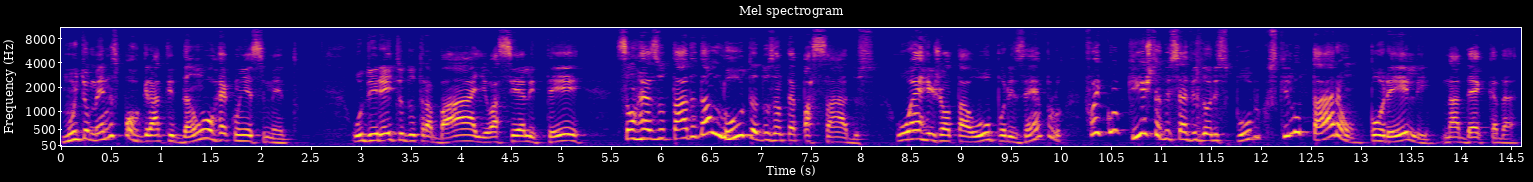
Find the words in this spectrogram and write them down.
muito menos por gratidão ou reconhecimento. O direito do trabalho, a CLT, são resultado da luta dos antepassados. O RJU, por exemplo, foi conquista dos servidores públicos que lutaram por ele na década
